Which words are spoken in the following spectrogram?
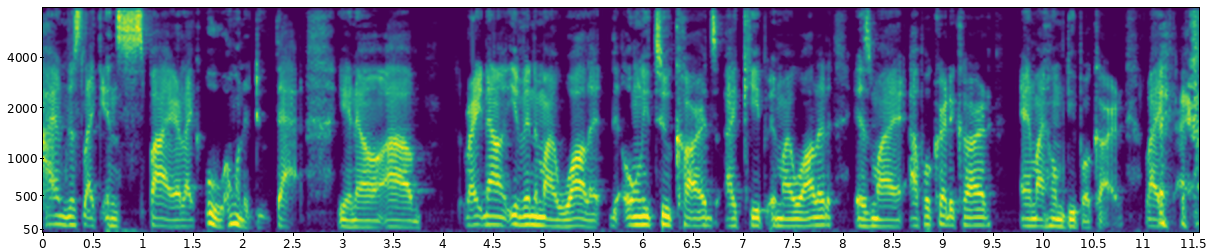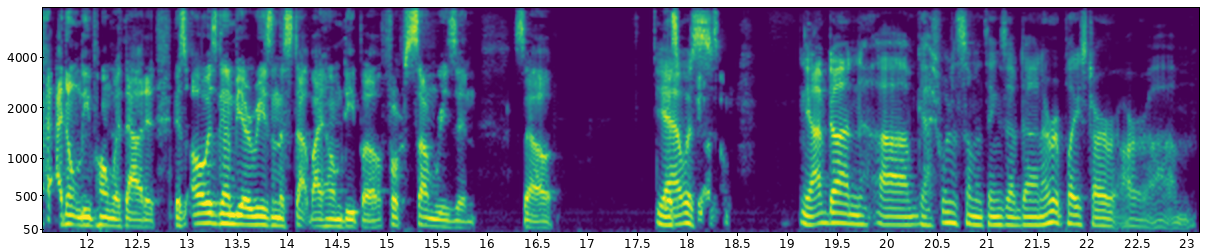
I'm just like inspired, like, oh, I want to do that. You know, um, right now, even in my wallet, the only two cards I keep in my wallet is my Apple credit card and my Home Depot card. Like, I, I, don't leave home without it. There's always going to be a reason to stop by Home Depot for some reason. So, yeah, it was. Awesome. Yeah, I've done. Um, gosh, what are some of the things I've done? I replaced our our um,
